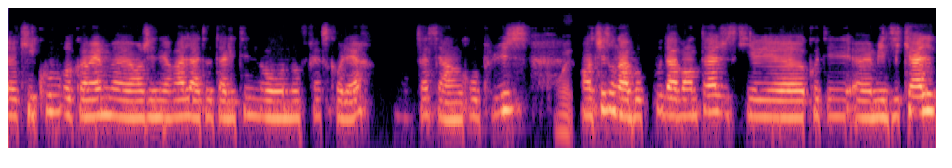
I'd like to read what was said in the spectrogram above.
euh, qui couvrent quand même en général la totalité de nos, nos frais scolaires. Donc ça, c'est un gros plus. Ouais. Ensuite, on a beaucoup d'avantages, ce qui est côté médical.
